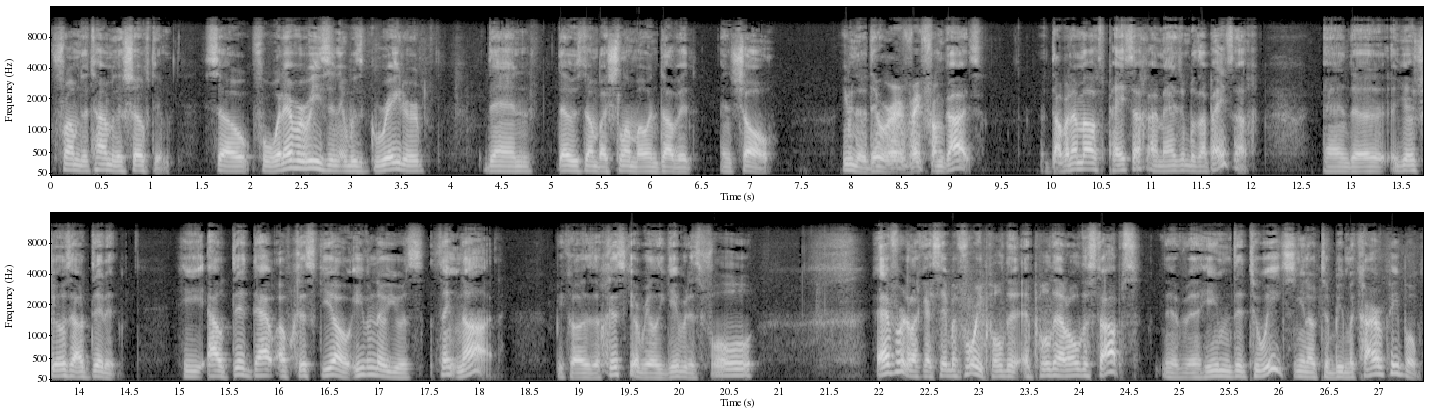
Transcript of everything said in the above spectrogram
from the time of the Shoftim. So, for whatever reason, it was greater than those done by Shlomo and David and Shaul, even though they were right from guys. David Amel's Pesach, I imagine, was a Pesach. And uh, Yoshio's outdid it. He outdid that of Chizkiyo, even though you would think not, because Chizkiyo really gave it his full effort. Like I said before, he pulled it, pulled out all the stops. He even did two weeks, you know, to be Makar people.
